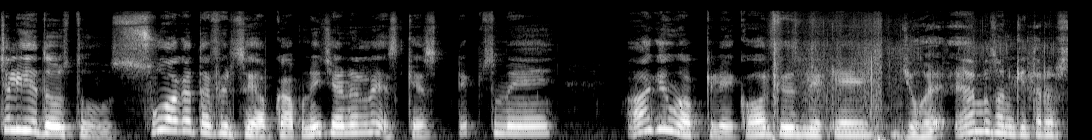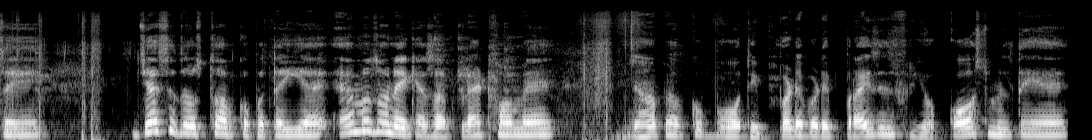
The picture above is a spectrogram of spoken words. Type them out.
चलिए दोस्तों, स्वागत है फिर से आपका अपने चैनल एस टिप्स में। आगे हूँ आपके लिए एक और क्यूज़ लेके, जो है अमेज़ोन की तरफ़ से। जैसे दोस्तों, आपको पता ही है अमेज़ोन एक ऐसा प्लेटफॉर्म है, जहाँ पे आपको बहुत ही बड़े बड़े प्राइजेस फ्री ऑफ़ कॉस्ट मिलते हैं।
